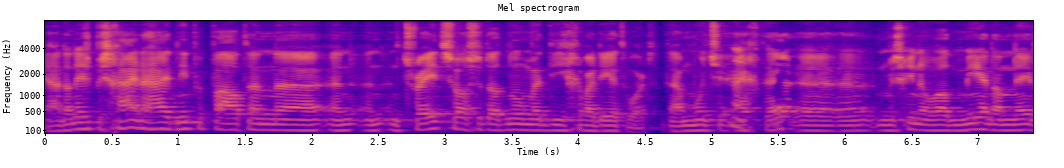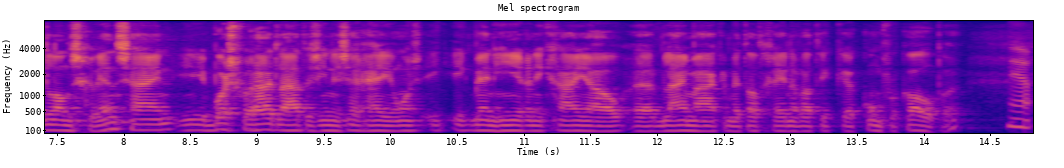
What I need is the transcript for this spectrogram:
Ja, dan is bescheidenheid niet bepaald een, een, een, een trait, zoals ze dat noemen, die gewaardeerd wordt. Daar moet je echt hè, uh, misschien nog wat meer dan Nederlanders gewend zijn. Je borst vooruit laten zien en zeggen: hé hey jongens, ik, ik ben hier en ik ga jou uh, blij maken met datgene wat ik uh, kom verkopen. Ja.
